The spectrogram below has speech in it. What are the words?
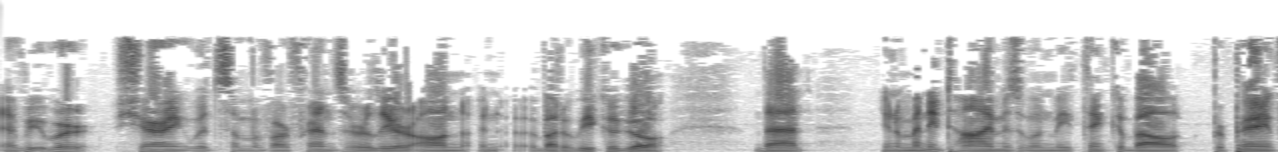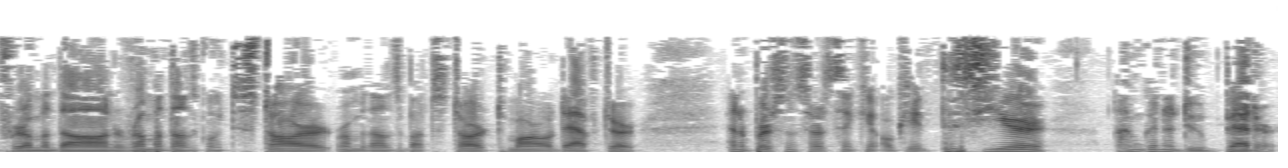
And we were sharing with some of our friends earlier on, in, about a week ago, that, you know, many times when we think about preparing for Ramadan, Ramadan's going to start, Ramadan's about to start tomorrow, day after, and a person starts thinking, okay, this year I'm gonna do better.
